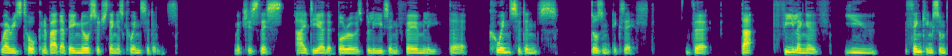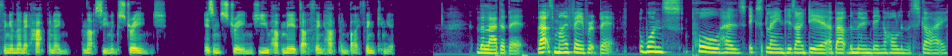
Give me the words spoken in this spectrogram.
where he's talking about there being no such thing as coincidence, which is this idea that Burroughs believes in firmly that coincidence doesn't exist. That that feeling of you thinking something and then it happening and that seeming strange isn't strange. You have made that thing happen by thinking it. The ladder bit. That's my favourite bit. Once Paul has explained his idea about the moon being a hole in the sky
